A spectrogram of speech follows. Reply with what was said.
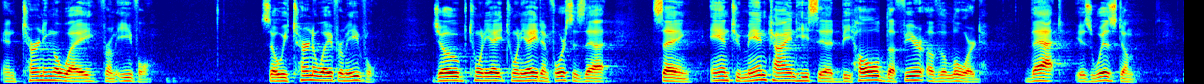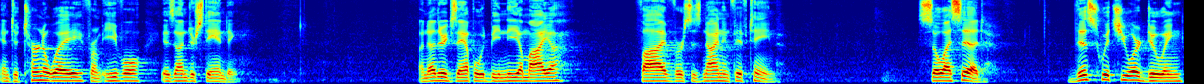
and turning away from evil. So we turn away from evil. Job 28 28 enforces that, saying, And to mankind he said, Behold, the fear of the Lord, that is wisdom, and to turn away from evil is understanding. Another example would be Nehemiah 5, verses 9 and 15. So I said, This which you are doing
